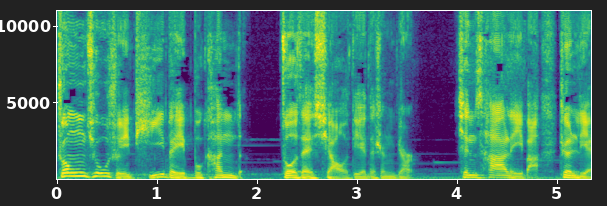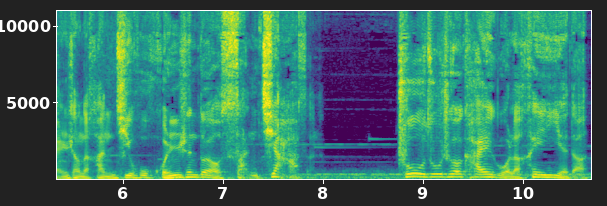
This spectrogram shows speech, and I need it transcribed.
庄秋水疲惫不堪的坐在小蝶的身边，先擦了一把这脸上的汗，几乎浑身都要散架子了。出租车开过了黑夜的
